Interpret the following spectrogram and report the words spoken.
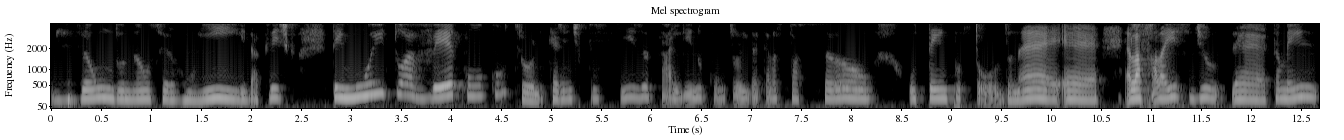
visão do não ser ruim, da crítica, tem muito a ver com o controle, que a gente precisa estar tá ali no controle daquela situação o tempo todo, né? É, ela fala isso de, é, também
